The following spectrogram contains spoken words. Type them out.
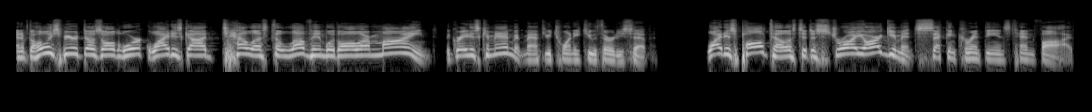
And if the Holy Spirit does all the work, why does God tell us to love him with all our mind? The greatest commandment, Matthew 22, 37. Why does Paul tell us to destroy arguments, 2 Corinthians 10, 5?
